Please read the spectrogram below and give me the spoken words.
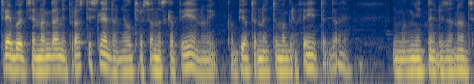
требуется иногда не просто исследование, а ультрасоноскопия, но и компьютерная томография и так далее, и магнитный резонанс.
